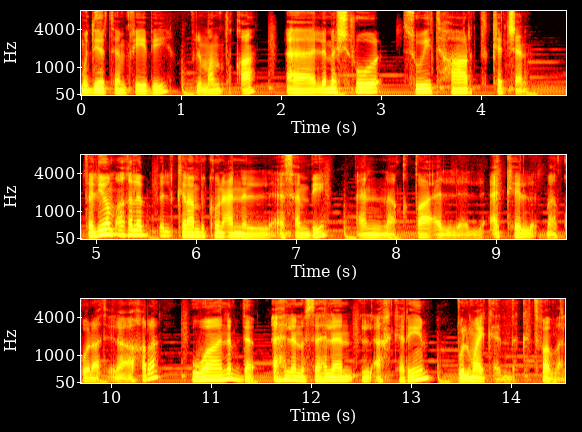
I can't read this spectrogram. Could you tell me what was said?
مدير تنفيذي في المنطقة آه، لمشروع Sweetheart Kitchen فاليوم أغلب الكلام بيكون عن الاف ام بي عن قطاع الأكل مأكولات إلى آخره. ونبدأ. أهلا وسهلا الأخ كريم. والمايك عندك. تفضل.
